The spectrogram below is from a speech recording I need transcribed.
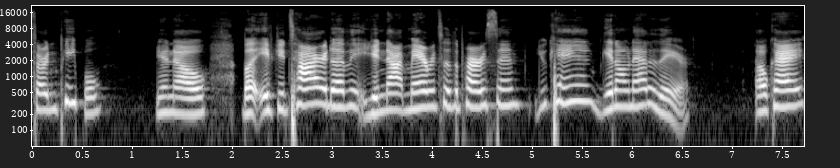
certain people you know. But if you're tired of it, you're not married to the person, you can get on out of there. Okay?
